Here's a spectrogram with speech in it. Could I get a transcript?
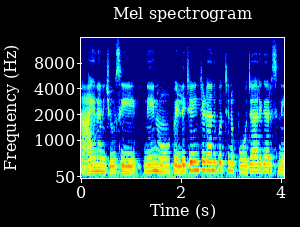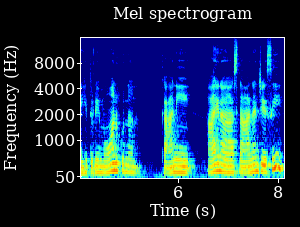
ఆయనని చూసి నేను పెళ్ళి చేయించడానికి వచ్చిన పూజారి గారి స్నేహితుడేమో అనుకున్నాను. కానీ ఆయన స్నానం చేసి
